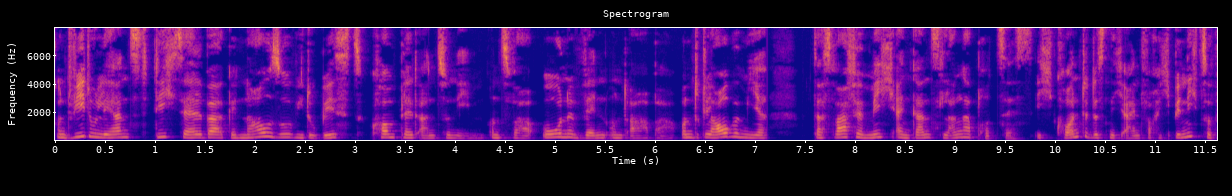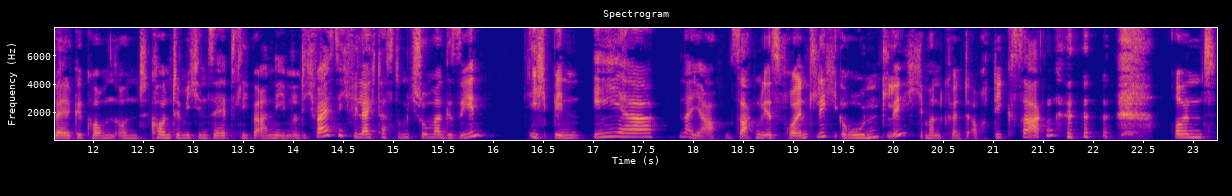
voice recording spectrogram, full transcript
und wie du lernst, dich selber genauso wie du bist komplett anzunehmen. Und zwar ohne Wenn und Aber. Und glaube mir, das war für mich ein ganz langer Prozess. Ich konnte das nicht einfach. Ich bin nicht zur Welt gekommen und konnte mich in Selbstliebe annehmen. Und ich weiß nicht, vielleicht hast du mich schon mal gesehen. Ich bin eher, naja, sagen wir es freundlich, rundlich. Man könnte auch dick sagen. und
